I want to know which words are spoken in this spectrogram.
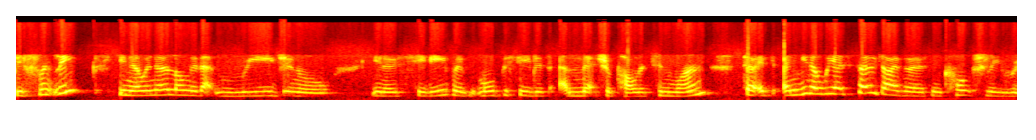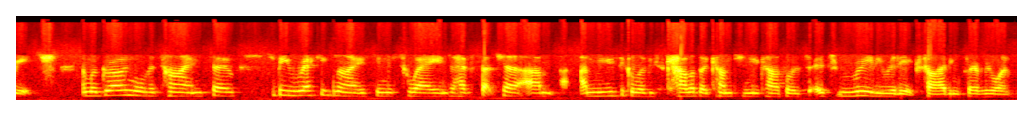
differently. You know, we're no longer that regional you know, city. We're more perceived as a metropolitan one. So, it's, and you know, we are so diverse and culturally rich, and we're growing all the time. So, to be recognised in this way and to have such a, um, a musical of this calibre come to Newcastle, it's, it's really, really exciting for everyone.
